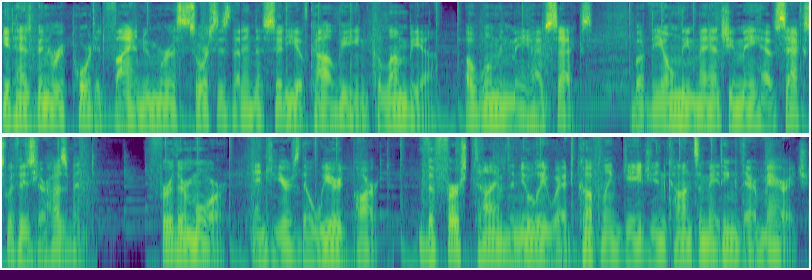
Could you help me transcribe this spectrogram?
it has been reported via numerous sources that in the city of Cali in Colombia, a woman may have sex, but the only man she may have sex with is her husband. Furthermore, and here's the weird part, the first time the newlywed couple engage in consummating their marriage,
